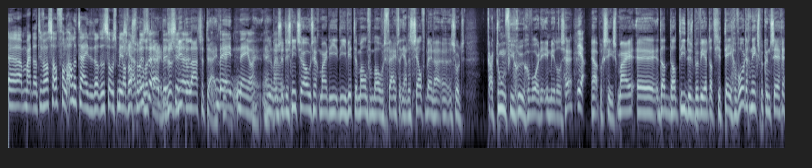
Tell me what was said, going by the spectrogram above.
Uh, maar dat was al van alle tijden dat het soms misgaat. Dat was van alle dus, tijden. Dus, dat is niet de laatste tijd. Nee, nee hoor, helemaal Dus het is niet zo, zeg maar, die, die witte man van boven de 50. Ja, dat is zelf bijna een soort cartoonfiguur geworden inmiddels. Hè? Ja. ja, precies. Maar uh, dat, dat die dus beweert dat je tegenwoordig niks meer kunt zeggen,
